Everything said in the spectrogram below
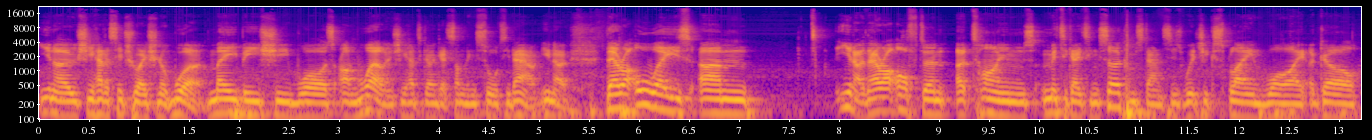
you know, she had a situation at work. Maybe she was unwell and she had to go and get something sorted out. You know, there are always. Um, you know, there are often at times mitigating circumstances which explain why a girl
